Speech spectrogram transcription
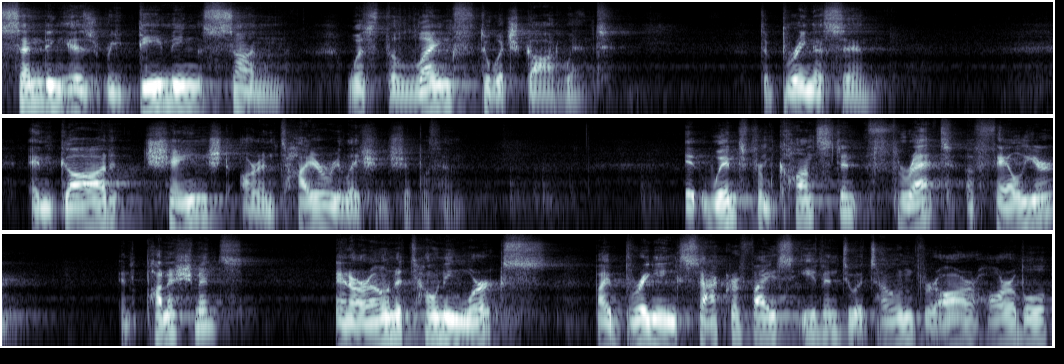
sending his redeeming son was the length to which God went to bring us in. And God changed our entire relationship with him. It went from constant threat of failure and punishment and our own atoning works by bringing sacrifice even to atone for our horrible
